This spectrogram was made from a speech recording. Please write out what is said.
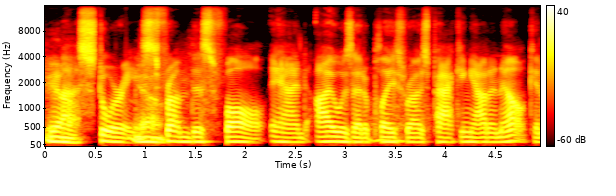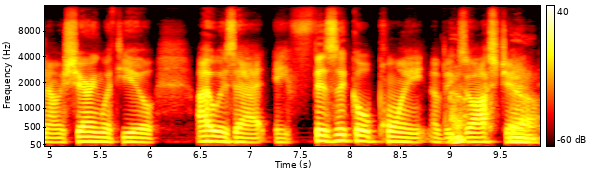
Yeah. uh, stories Yeah. from this fall. And I was at a place where I was packing out an elk and I was sharing with you, I was at a physical point of exhaustion yeah.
